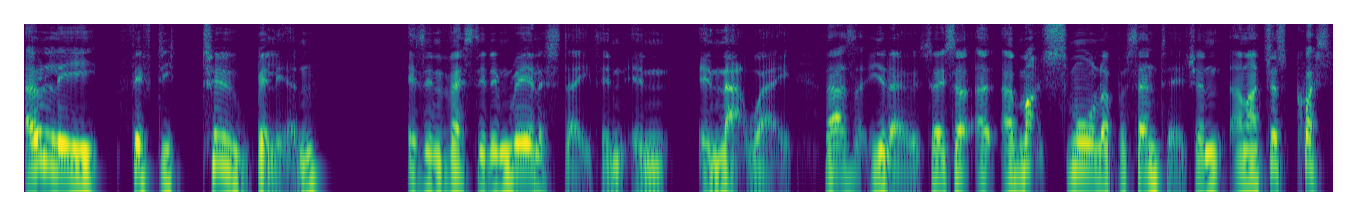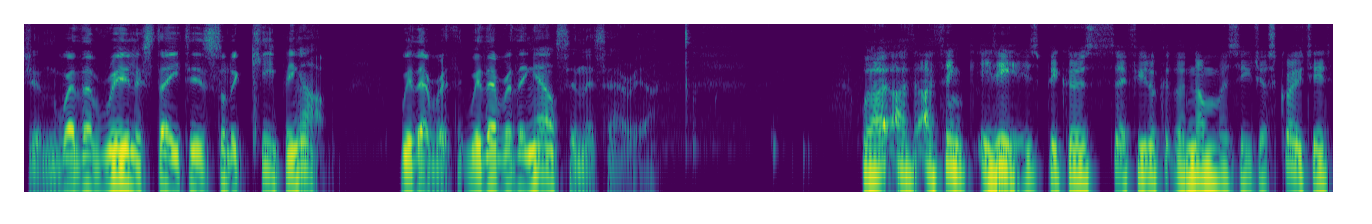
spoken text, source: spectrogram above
Only 52 billion is invested in real estate in, in in that way. That's you know, so it's a, a, much smaller percentage, and and I just question whether real estate is sort of keeping up with everything with everything else in this area. Well, I, I, think it is because if you look at the numbers you just quoted,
